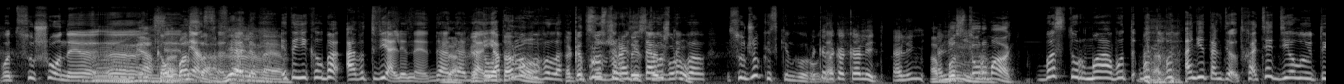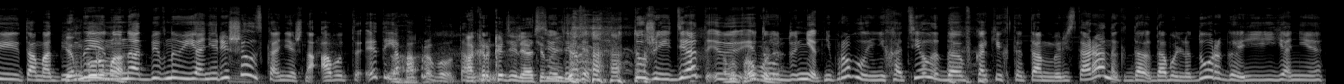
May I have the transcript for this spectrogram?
вот сушеное Мясо. Колбаса. да. Вяленое. Это не колбаса, а вот вяленое, да, Да. да, Я пробовала, Так это просто ради того, чтобы... Суджук из кенгуру, Так да. это как олень. олень А бастурма? Бастурма, вот, вот, вот они так делают. Хотя делают и там отбивные, но на отбивную я не решилась, конечно. А вот это я попробовала. Там А крокодилятину едят? едят. Тоже едят. А Э, это- нет, не пробовала и не хотела. Да, в каких-то там ресторанах да, довольно дорого, и я не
